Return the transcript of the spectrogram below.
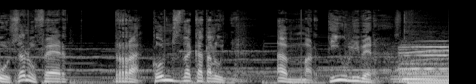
us han ofert Racons de Catalunya amb Martí Oliveres.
